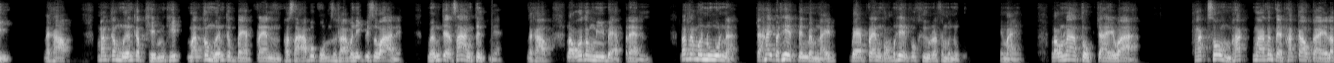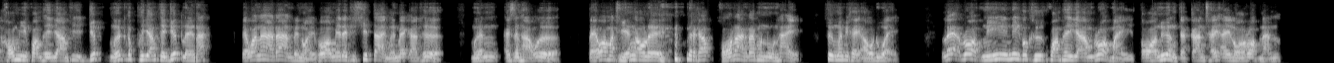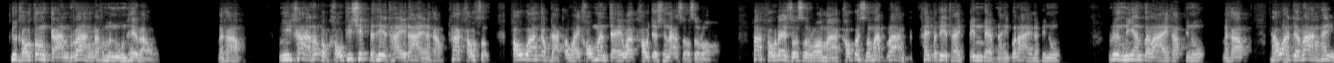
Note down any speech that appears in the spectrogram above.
นะครับ มันก็เหมือนกับเข็มทิศมันก็เหมือนกับแบบแปลนภาษาพวกผมสถาปนิกวิศวะเนี่ยเหมือนจะสร้างตึกเนี่ยนะครับ เราก็ต้องมีแบบแปลนรัฐธรรมนูญน่ะจะให้ประเทศเป็นแบบไหน แบบแปลนของประเทศก็คือรัฐธรรมนูญใช่ไหมเราน่าตกใจว่าพักส้มพักมาตั้งแต่พักเก้าไกลแล้วเขามีความพยายามที่จะยึดเหมือนกับพยายามจะยึดเลยนะ แต่ว่าหน้าด้านไปหน่อยเพราะว่าไม่ได้พิชิตได้เหมือนแมคอาเธอร์ เหมือนไอเซนฮาวเออร์ แต่ว่ามาเถียงเอาเลยนะครับ ขอร่างรัฐธรรมนูญให้ ซึ่งไม่มีใครเอาด้วย และรอบนี้นี่ก็คือความพยายามรอบใหม่ ต่อเนื่องจากการใช้ไอรอรอบนั้นคคือเขาต้องการร่างรัฐธรรมนูญให้เรานะครับ มีค่าเท่ากับเขาพิชิตประเทศไทยได้นะครับ ถ้าเขาเขาวางกับดักเอาไว้เขามั่นใจว่าเขาจะชนะสสรถ้าเขาได้สสรมา เขาก็สามารถร่างให้ประเทศไทยเป็นแบบไหนก็ได้นะพี่นุ เรื่องนี้อันตรายครับพี่นุนะครับครับเขาอาจจะร่างให้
